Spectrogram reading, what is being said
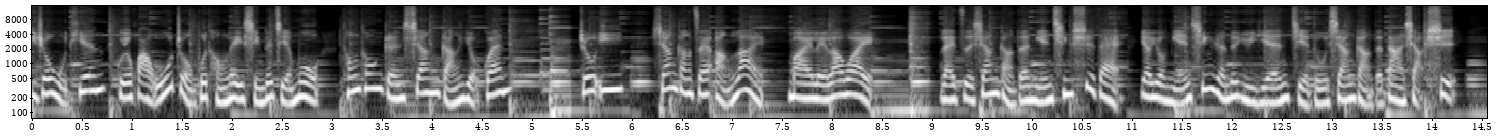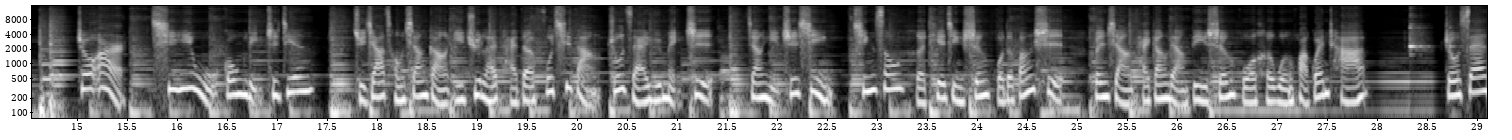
一周五天，规划五种不同类型的节目，通通跟香港有关。周一，香港在 online My 雷拉 Y，来自香港的年轻世代要用年轻人的语言解读香港的大小事。周二，七一五公里之间，举家从香港移居来台的夫妻档朱仔与美智，将以知性、轻松和贴近生活的方式，分享台港两地生活和文化观察。周三，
